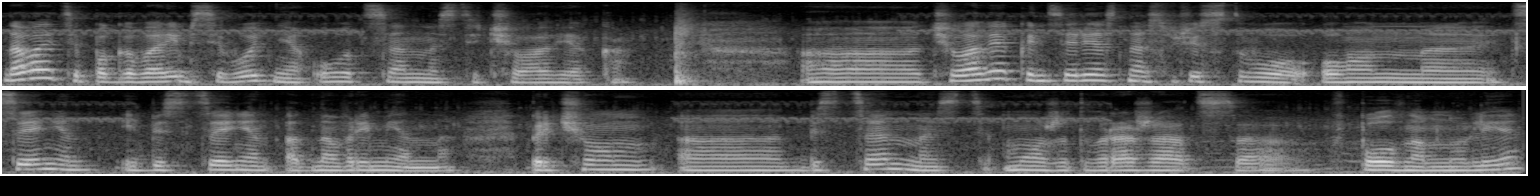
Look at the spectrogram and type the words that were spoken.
Давайте поговорим сегодня о ценности человека. А, человек интересное существо, он э, ценен и бесценен одновременно. Причем э, бесценность может выражаться в полном нуле,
